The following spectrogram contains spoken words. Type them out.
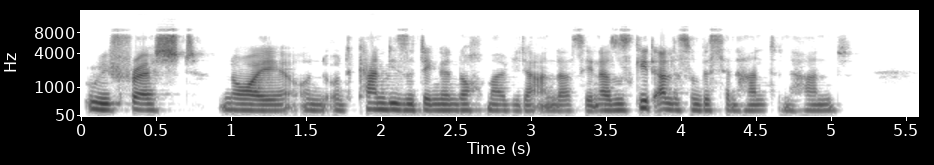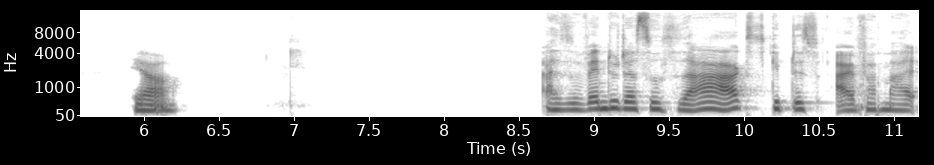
refreshed, neu und, und kann diese Dinge nochmal wieder anders sehen. Also es geht alles so ein bisschen Hand in Hand. Ja. Also wenn du das so sagst, gibt es einfach mal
